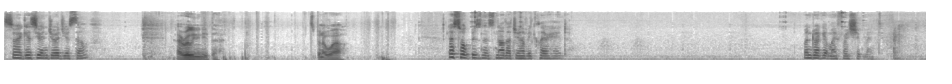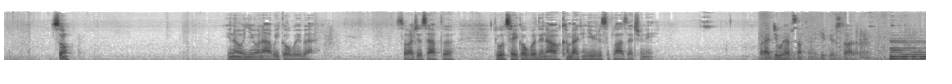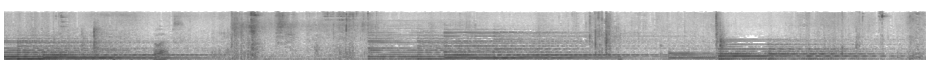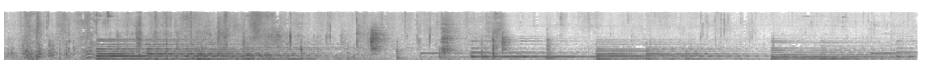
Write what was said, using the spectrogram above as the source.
So I guess you enjoyed yourself? I really need that. It's been a while. Let's talk business now that you have a clear head. When do I get my first shipment? So, you know, you and I, we go way back. So I just have to do a takeover, then I'll come back and give you the supplies that you need. But I do have something to give you a start lives.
